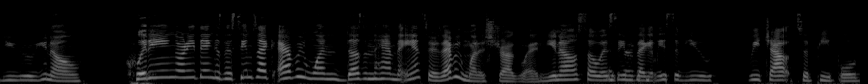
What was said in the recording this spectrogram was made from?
you you know quitting or anything because it seems like everyone doesn't have the answers. Everyone is struggling you know? So it seems like at least if you reach out to people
